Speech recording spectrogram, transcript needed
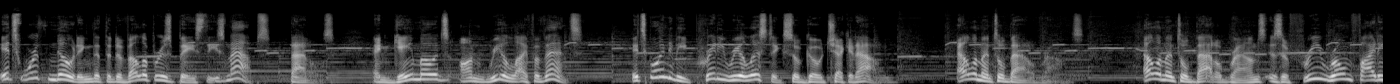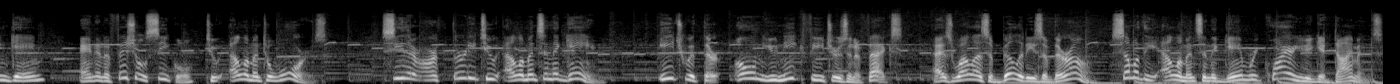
It's worth noting that the developers base these maps, battles, and game modes on real-life events. It's going to be pretty realistic, so go check it out. Elemental Battlegrounds Elemental Battlegrounds is a free roam fighting game and an official sequel to Elemental Wars. See, there are 32 elements in the game, each with their own unique features and effects, as well as abilities of their own. Some of the elements in the game require you to get diamonds,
